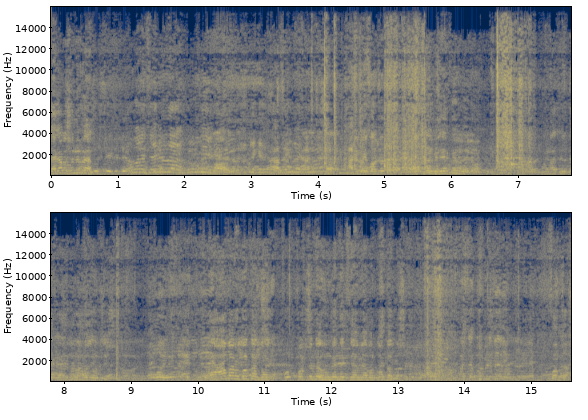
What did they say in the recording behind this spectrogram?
এগারোশো নেবেন? আবার কথা কয় হুঙ্গে দেখছি আমি আবার কথা কয়। পঞ্চাশ।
